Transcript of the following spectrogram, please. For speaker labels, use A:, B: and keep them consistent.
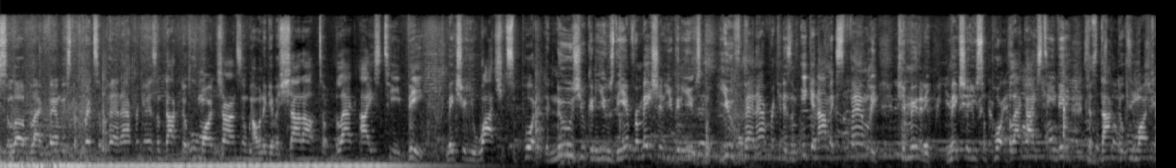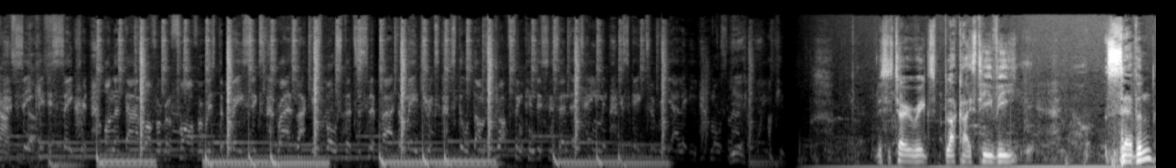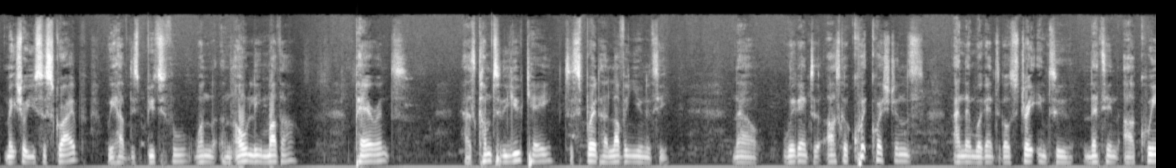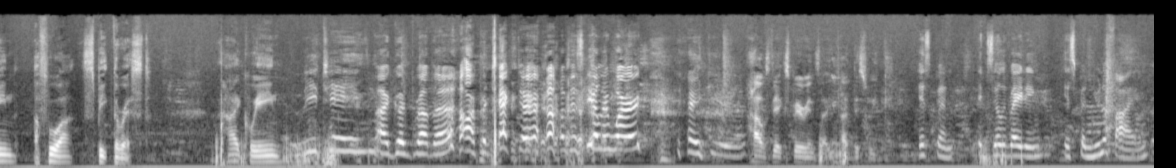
A: Peace and love, black families. The Prince of Pan Africanism, Dr. Umar Johnson. I want to give a shout out to Black Ice TV. Make sure you watch it, support it. The news you can use, the information you can use. Youth, Pan Africanism, economics, family, community. Make sure you support Black Ice TV because Dr. Umar Johnson.
B: Basics. Rise like to, to slip out the matrix. Still dumbstruck, thinking this is entertainment.
C: This is Terry Riggs, Black Ice TV 7. Make sure you subscribe. We have this beautiful one and only mother, parent, has come to the UK to spread her love and unity. Now, we're going to ask her quick questions and then we're going to go straight into letting our Queen Afua speak the rest. Hi, Queen.
D: Greetings, my good brother, our protector of this healing work. Thank you.
C: How's the experience that you've had this week?
D: It's been exhilarating, it's been unifying,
